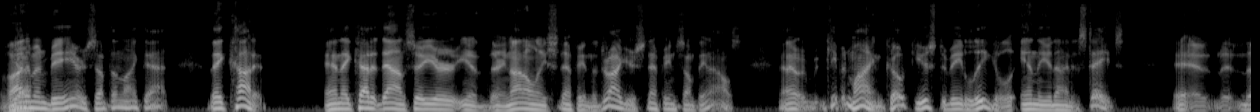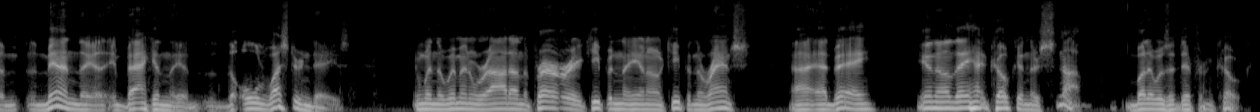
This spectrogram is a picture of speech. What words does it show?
vitamin B, or something like that. They cut it, and they cut it down. So you're you know, they're not only sniffing the drug, you're sniffing something else. Now, keep in mind, coke used to be legal in the United States. Uh, the, the men they back in the the old western days and when the women were out on the prairie keeping the you know keeping the ranch uh, at bay you know they had coke in their snuff but it was a different coke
